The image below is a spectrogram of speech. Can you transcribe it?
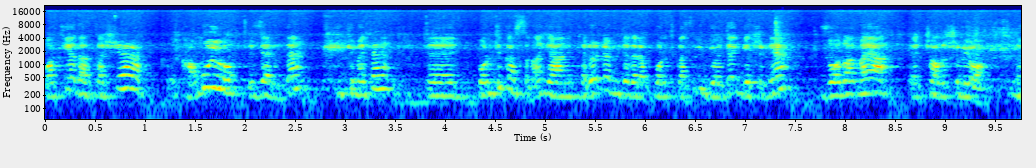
batıya da taşıyarak kamuoyu üzerinden hükümete e, politikasına yani terörle mücadele politikasını gözden geçirmeye zorlamaya e, çalışılıyor. E,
